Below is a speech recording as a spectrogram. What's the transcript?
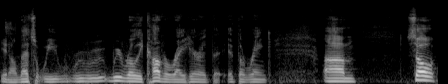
you know that's what we, we we really cover right here at the at the rink. Um, so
